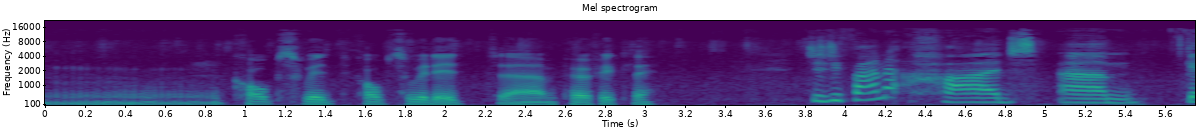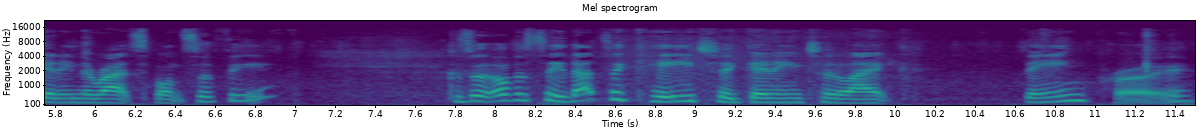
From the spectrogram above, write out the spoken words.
mm, copes with copes with it um, perfectly. Did you find it hard um, getting the right sponsor for you? Because obviously that's a key to getting to like being pro.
